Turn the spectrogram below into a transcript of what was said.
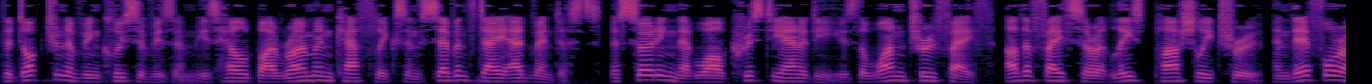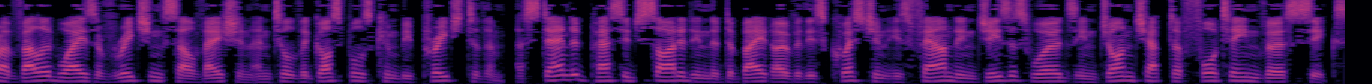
The doctrine of inclusivism is held by Roman Catholics and Seventh-day Adventists, asserting that while Christianity is the one true faith, other faiths are at least partially true, and therefore are valid ways of reaching salvation until the Gospels can be preached to them. A standard passage cited in the debate over this question is found in Jesus' words in John chapter 14 verse 6,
